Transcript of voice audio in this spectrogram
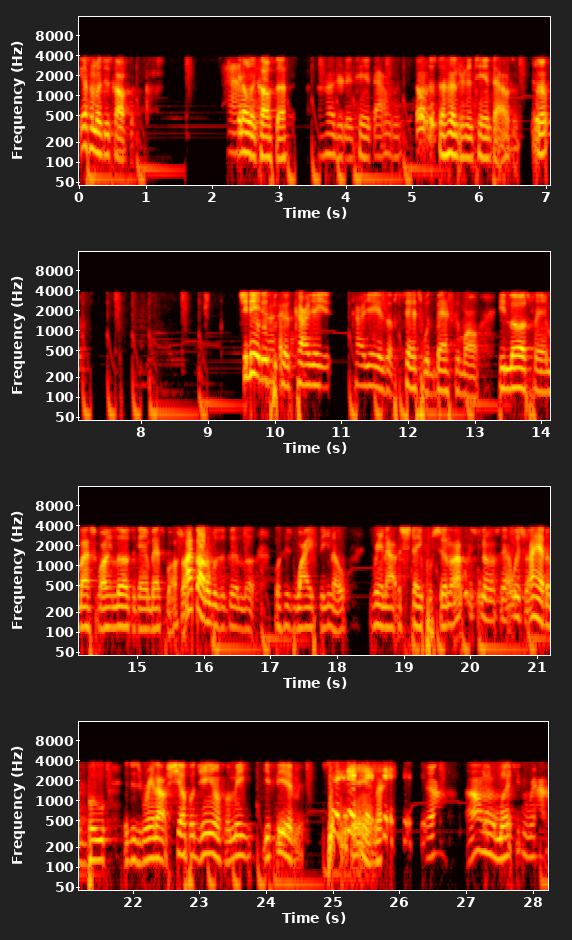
Guess how much this cost her? It only cost her a hundred and ten thousand. Oh, just a hundred and ten thousand. You know. She did this because Kanye Kanye is obsessed with basketball. He loves playing basketball. He loves the game basketball. So I thought it was a good look for his wife to, you know, rent out the Staples Center. I wish, you know what I'm saying? I wish I had a boo that just rent out Shepherd Gym for me. You feel me? Man, like, yeah, I don't want much. You can rent out.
